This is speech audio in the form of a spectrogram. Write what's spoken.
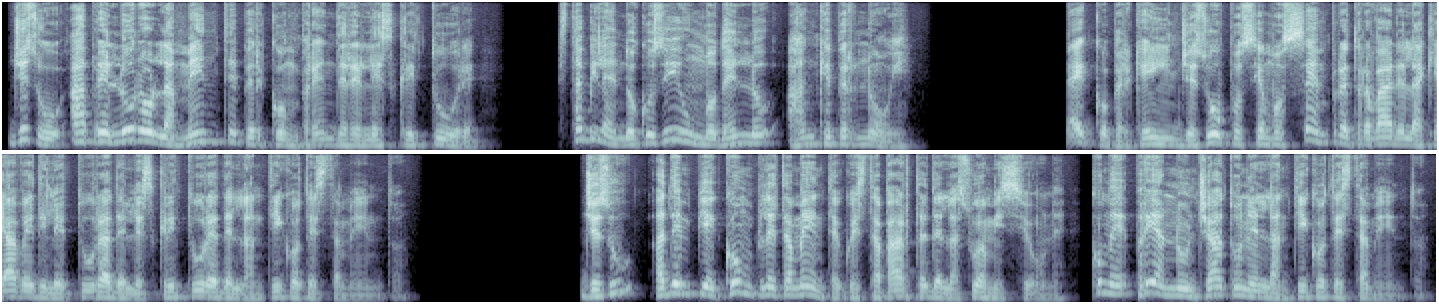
Gesù apre loro la mente per comprendere le scritture, stabilendo così un modello anche per noi. Ecco perché in Gesù possiamo sempre trovare la chiave di lettura delle scritture dell'Antico Testamento. Gesù adempie completamente questa parte della sua missione, come preannunciato nell'Antico Testamento.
